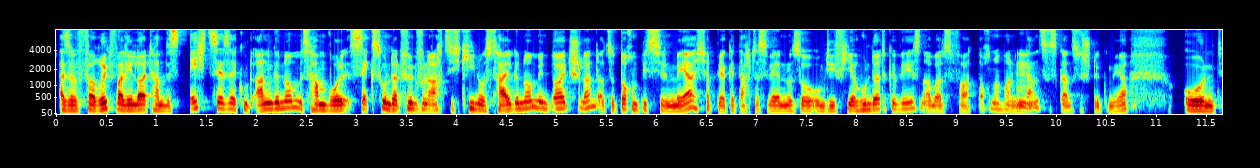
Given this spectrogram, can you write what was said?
also verrückt, weil die Leute haben das echt sehr, sehr gut angenommen. Es haben wohl 685 Kinos teilgenommen in Deutschland, also doch ein bisschen mehr. Ich habe ja gedacht, es wären nur so um die 400 gewesen, aber es war doch noch mal ein mhm. ganzes, ganzes Stück mehr. Und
